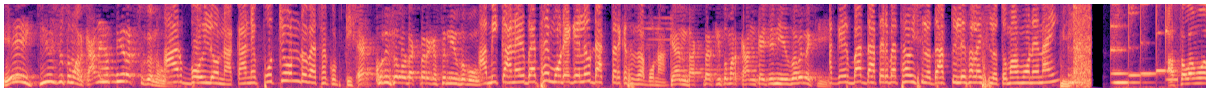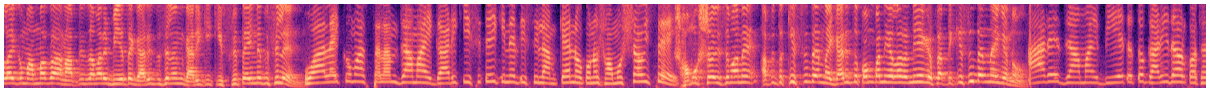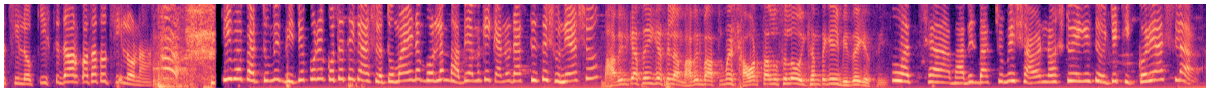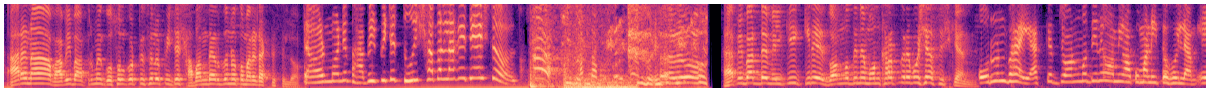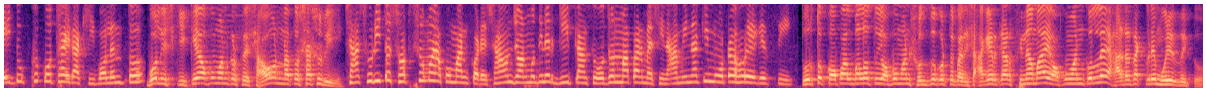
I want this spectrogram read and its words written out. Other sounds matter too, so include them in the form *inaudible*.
এই কি হয়েছে তোমার? কানে হাত দিয়ে রাখছো কেন? আর বইলো না কানে প্রচণ্ড ব্যথা করতেছে। এক্ষুনি চলো ডাক্তারের কাছে নিয়ে যাব। আমি কানের ব্যথায় মরে গেলেও ডাক্তারের কাছে যাব না। কেন ডাক্তার কি তোমার কান কাইটে নিয়ে যাবে নাকি? আগের বার দাঁতের ব্যথা হয়েছিল দাঁত তুলে ফেলাইছিল তোমার মনে নাই? আসসালামু আলাইকুম আম্মাজান আপনি যে আমার বিয়েতে গাড়ি দিছিলেন গাড়ি কি কিস্তিতে এনে দিছিলেন? ওয়ালাইকুম আসসালাম জামাই গাড়ি কিস্তিতেই কিনে দিছিলাম। কেন কোনো সমস্যা হয়েছে সমস্যা হয়েছে মানে? আপনি তো কিস্তি দেন নাই গাড়ি তো কোম্পানি ওয়ালারা নিয়ে গেছে আপনি কিস্তি দেন নাই কেন? আরে জামাই বিয়েতে তো গাড়ি দেওয়ার কথা ছিল কিস্তি দেওয়ার কথা তো ছিল না। কি ব্যাপার তুমি ভিজে পড়ে কোথা থেকে আসলে? তোমার না বললাম ভাবি আমাকে কেন ডাকতেছে শুনে আসো। ভাবির কাছেই গেছিলাম ভাবির বাথরুমে শাওয়ার চালু ছিল ওইখান থেকেই ভিজে গেছি। ও আচ্ছা ভাবির বাথরুমের শাওয়ার নষ্ট হয়ে গেছে ওইটা ঠিক করে আসলা? আরে না ভাবি বাথরুমে গোসল করতেছিল পিঠে সাবান দেওয়ার জন্য তোমারে ডাকতেছিল। তার মনে ভাবির পিঠে তুই সাবান লাগাই দিয়ে আসছস? হ্যাপি বার্থডে মিল্কি কিরে জন্মদিনে মন খারাপ করে বসে আছিস কেন? অরুণ ভাই আজকে জন্মদিনেও আমি অপমানিত হইলাম। এই দুঃখ কোথায় রাখি বলেন তো? বলিস কি কে অপমান করছে শাওন না তো শাশুড়ি? শাশুড়ি তো সবসময় অপমান করে। শাওন জন্মদিনের গিফট আনছে ওজন মাপার মেশিন আমি নাকি মোটা হয়ে গেছি। তোর তো কপাল বলো তুই অপমান সহ্য করতে পারিস। আগেরকার সিনেমায় অপমান করলে হার্ট অ্যাটাক করে মরে যেত।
